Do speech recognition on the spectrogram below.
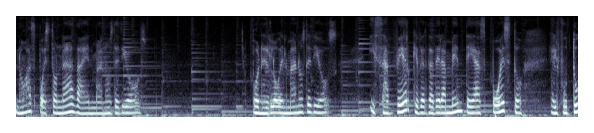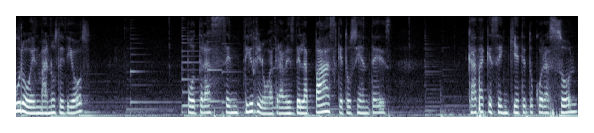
no has puesto nada en manos de Dios. Ponerlo en manos de Dios y saber que verdaderamente has puesto el futuro en manos de Dios, podrás sentirlo a través de la paz que tú sientes. Cada que se inquiete tu corazón,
